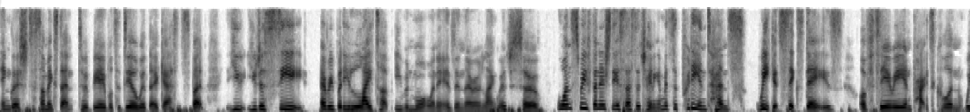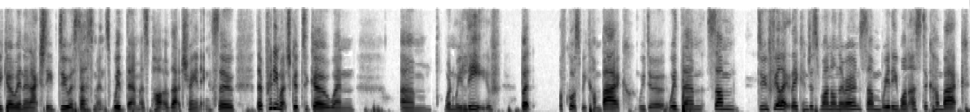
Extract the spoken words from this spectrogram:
English to some extent to be able to deal with their guests, but you you just see everybody light up even more when it is in their own language. So once we finish the assessor training, I mean it's a pretty intense week. It's six days of theory and practical, and we go in and actually do assessments with them as part of that training. So they're pretty much good to go when um, when we leave. But of course, we come back, we do it with them. Some do feel like they can just run on their own. Some really want us to come back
